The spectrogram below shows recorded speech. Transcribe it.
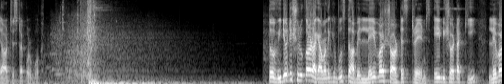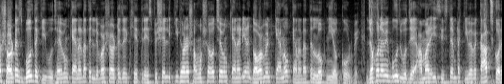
দেওয়ার চেষ্টা করব। তো ভিডিওটি শুরু করার আগে আমাদেরকে বুঝতে হবে লেবার শর্টেজ ট্রেন্ডস। এই বিষয়টা কি? লেবার শর্টেজ বলতে কি বোঝায় এবং ক্যানাডাতে লেবার শর্টেজের ক্ষেত্রে স্পেশালি কি ধরনের সমস্যা হচ্ছে এবং ক্যানাডিয়ান গভর্নমেন্ট কেন ক্যানাডাতে লোক নিয়োগ করবে? যখন আমি বুঝব যে আমার এই সিস্টেমটা কীভাবে কাজ করে,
